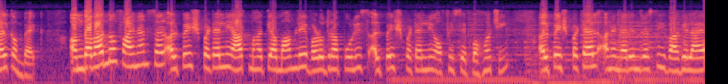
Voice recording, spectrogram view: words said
વેલકમ બેક અમદાવાદનો ફાઇનાન્સર અલ્પેશ પટેલની આત્મહત્યા મામલે વડોદરા પોલીસ અલ્પેશ પટેલની ઓફિસે પહોંચી. અલ્પેશ પટેલ અને નરેન્દ્રસિંહ વાઘેલાએ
